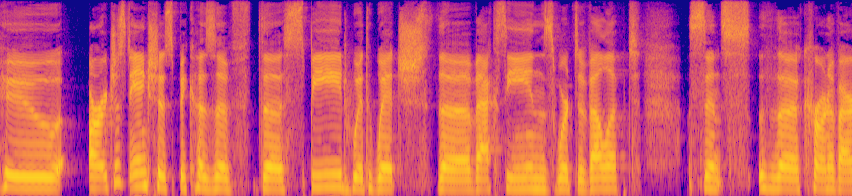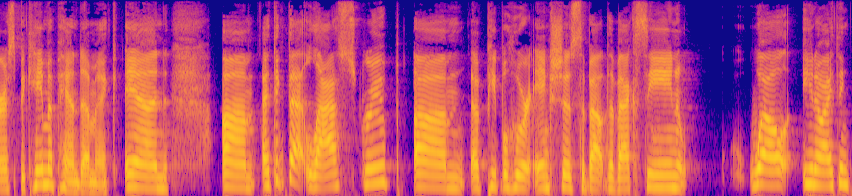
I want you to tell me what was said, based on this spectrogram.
who are just anxious because of the speed with which the vaccines were developed since the coronavirus became a pandemic. And um, I think that last group um, of people who are anxious about the vaccine, well, you know, I think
